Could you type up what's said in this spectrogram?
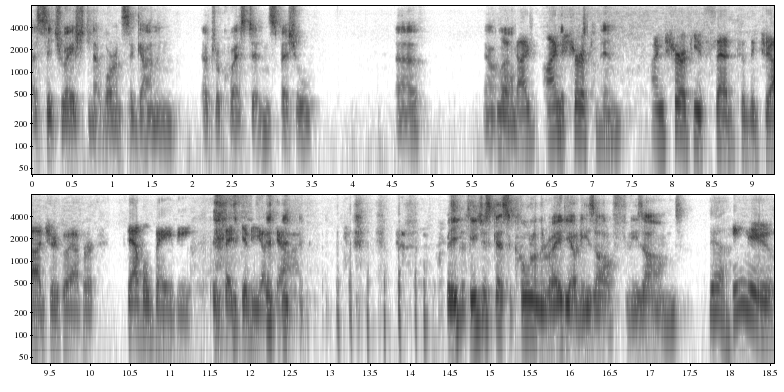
a situation that warrants a gun, and you have to request it in special. Uh, you know, Look, I, I'm sure if in. I'm sure if you said to the judge or whoever, "Devil baby," they'd give you a gun. But he, he just gets a call on the radio, and he's off, and he's armed. Yeah. he knew.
